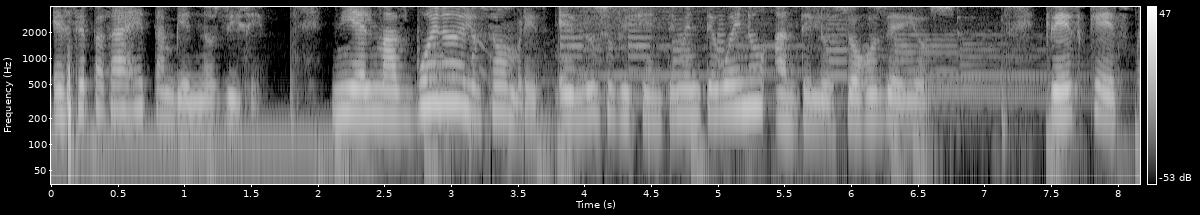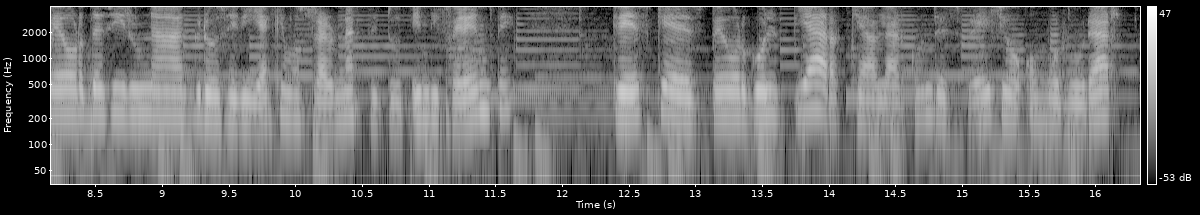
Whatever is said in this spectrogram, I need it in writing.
Este pasaje también nos dice, ni el más bueno de los hombres es lo suficientemente bueno ante los ojos de Dios. ¿Crees que es peor decir una grosería que mostrar una actitud indiferente? ¿Crees que es peor golpear que hablar con desprecio o murmurar?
